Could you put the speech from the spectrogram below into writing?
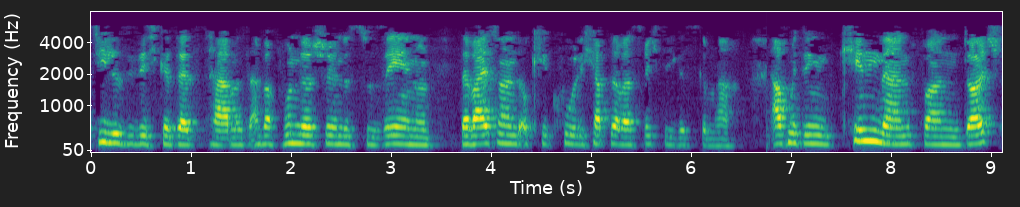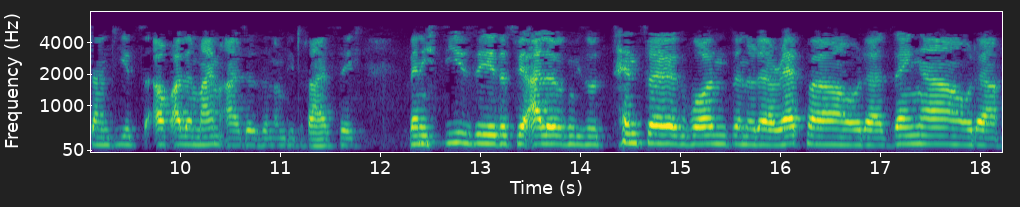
Ziele sie sich gesetzt haben. Es ist einfach wunderschön, das zu sehen und da weiß man, okay, cool, ich habe da was Richtiges gemacht. Auch mit den Kindern von Deutschland, die jetzt auch alle in meinem Alter sind, um die 30. Wenn ich die sehe, dass wir alle irgendwie so Tänzer geworden sind oder Rapper oder Sänger oder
